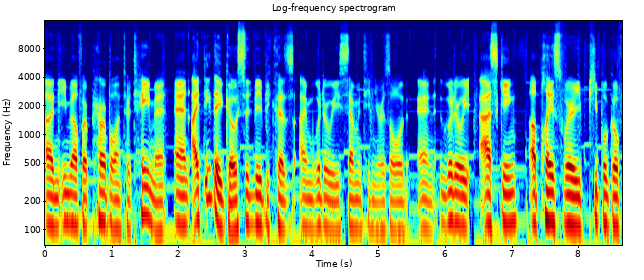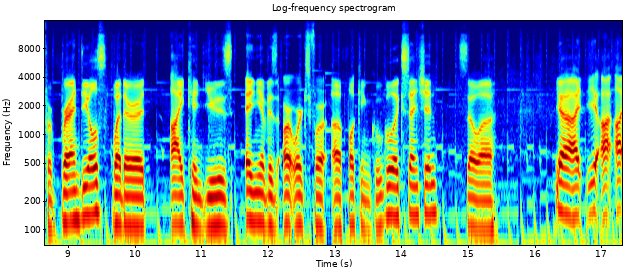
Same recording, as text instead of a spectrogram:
an email for Parable Entertainment, and I think they ghosted me because I'm literally 17 years old and literally asking a place where people go for brand deals, whether I can use any of his artworks for a fucking Google extension. So, uh, yeah, I, yeah, I, I,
